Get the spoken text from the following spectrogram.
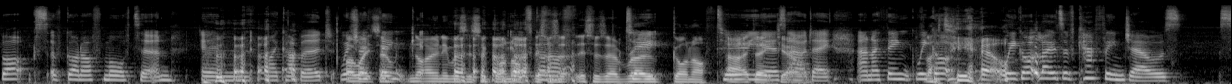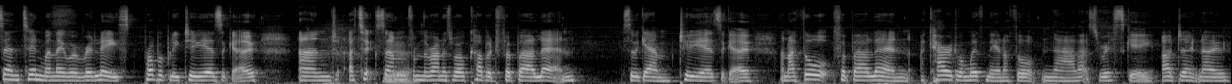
box of Gone Off Maurten in my cupboard, oh, which oh wait, I so think not only was this a gone off, this gone was off. a this was a Two- rogue gone off two out of date years gel. out of date, and I think we Bloody got hell. we got loads of caffeine gels sent in when they were released, probably two years ago, and I took some Yeah. from the Runners World cupboard for Berlin. So again, two years ago, and I thought for Berlin, I carried one with me, and I thought, nah, that's risky. I don't know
